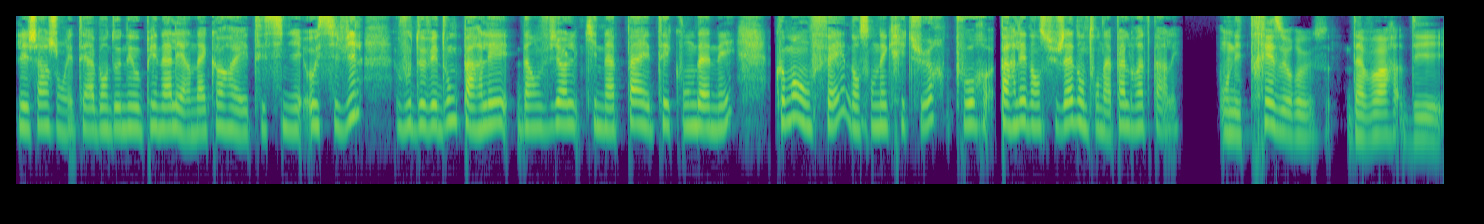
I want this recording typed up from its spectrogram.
Les charges ont été abandonnées au pénal et un accord a été signé au civil. Vous devez donc parler d'un viol qui n'a pas été condamné. Comment on fait dans son écriture pour parler d'un sujet dont on n'a pas le droit de parler? On est très heureuse d'avoir des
